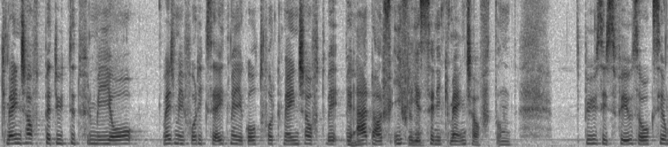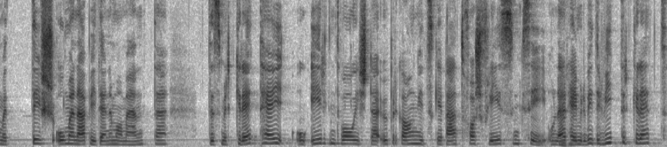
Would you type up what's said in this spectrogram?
Gemeinschaft bedeutet für mich auch, weißt, wir haben vorhin gesagt, wir haben Gott vor Gemeinschaft, wie, mhm. er darf einfließen genau. in die Gemeinschaft. Und bei uns war es viel so, gewesen, um den Tisch herum in diesen Momenten, dass wir geredet haben und irgendwo war der Übergang ins Gebet fast fließend Und dann mhm. haben wir wieder weiter geredet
